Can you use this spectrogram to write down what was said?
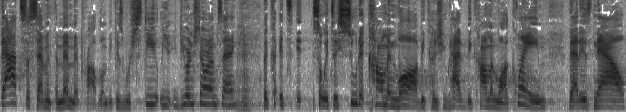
That's a Seventh Amendment problem because we're still. Do you understand what I'm saying? The, it's, it, so it's a suit at common law because you had the common law claim that is now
